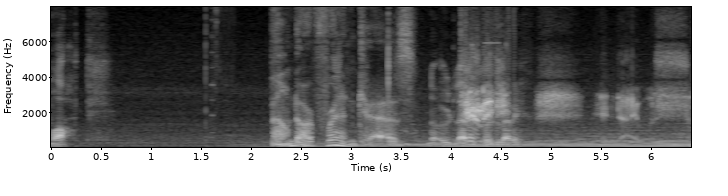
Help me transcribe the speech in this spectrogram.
vahtii? Found our friend, Kaz. No ylläri, ylläri. And I was so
